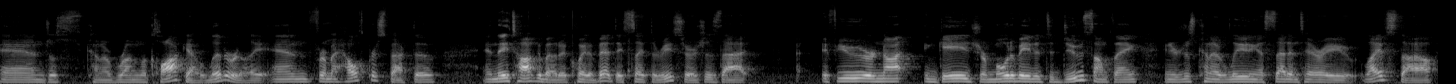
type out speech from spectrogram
and just kind of run the clock out, literally. And from a health perspective, and they talk about it quite a bit, they cite the research, is that if you're not engaged or motivated to do something and you're just kind of leading a sedentary lifestyle,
